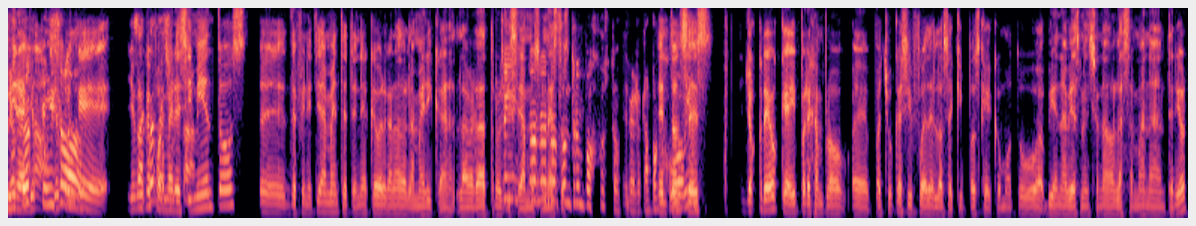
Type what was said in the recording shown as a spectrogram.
Yo creo que hizo. Yo creo que, por merecimientos, eh, definitivamente tenía que haber ganado el América. La verdad, Troy, sí, seamos no, no, honestos. No, fue un triunfo justo, pero tampoco Entonces, yo creo que ahí, por ejemplo, eh, Pachuca sí fue de los equipos que, como tú bien habías mencionado la semana anterior,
